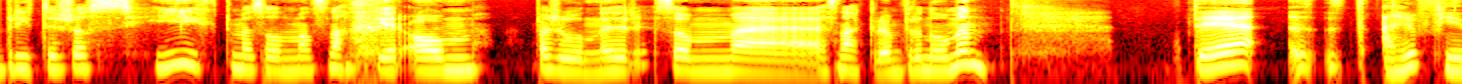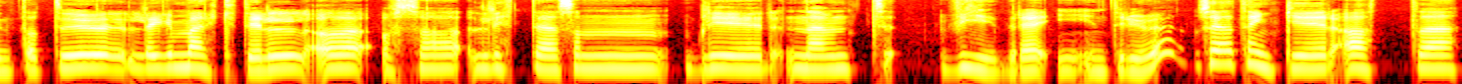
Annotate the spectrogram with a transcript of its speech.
bryter så sykt med sånn man snakker om personer som eh, snakker om pronomen. Det er jo fint at du legger merke til og også litt det som blir nevnt videre i intervjuet. Så jeg tenker at eh,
